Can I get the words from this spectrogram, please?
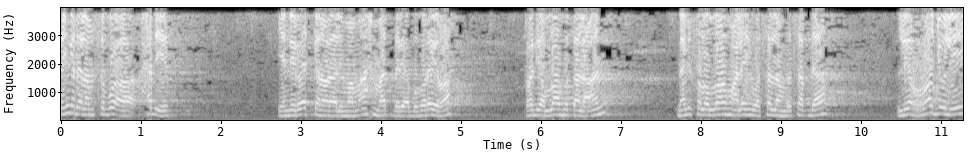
Sehingga dalam sebuah hadis yang diriwayatkan oleh Imam Ahmad dari Abu Hurairah radhiyallahu taala an Nabi sallallahu alaihi wasallam bersabda lirrajuli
